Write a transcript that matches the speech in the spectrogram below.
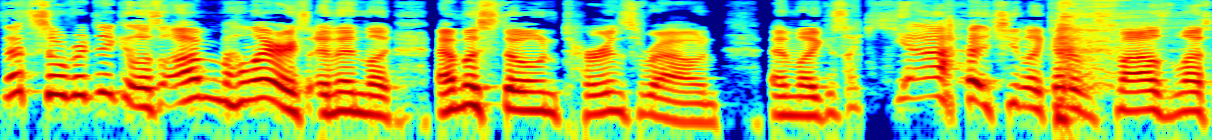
"That's so ridiculous. I'm hilarious." And then like Emma Stone turns around and like it's like, "Yeah." And she like kind of smiles and laughs,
